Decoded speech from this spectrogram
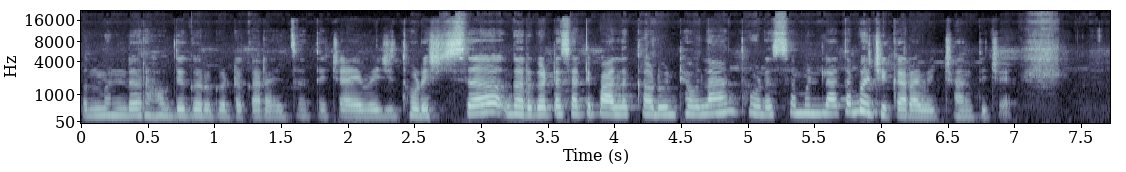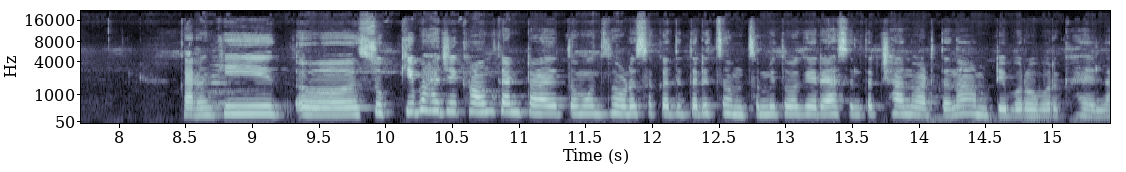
पण म्हणलं राहू दे गरगटं करायचं. त्याच्याऐवजी थोडंसं गरगटासाठी पालक काढून ठेवला आणि थोडंसं म्हणलं आता भजी करावी छान तिचे. कारण की सुक्की भाजी खाऊन कंटाळा येतो. मग थोडंसं कधीतरी चमचमीत वगैरे असेल तर छान वाटतं ना आमटीबरोबर खायला.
